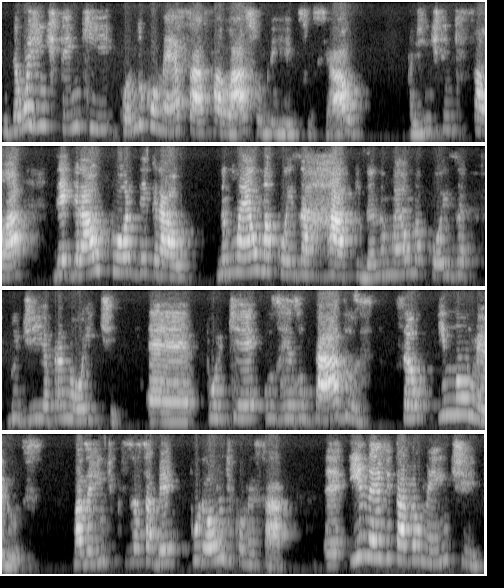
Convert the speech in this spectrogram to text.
Então, a gente tem que, quando começa a falar sobre rede social, a gente tem que falar degrau por degrau. Não é uma coisa rápida, não é uma coisa do dia para a noite é, porque os resultados são inúmeros, mas a gente precisa saber por onde começar. É, inevitavelmente,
